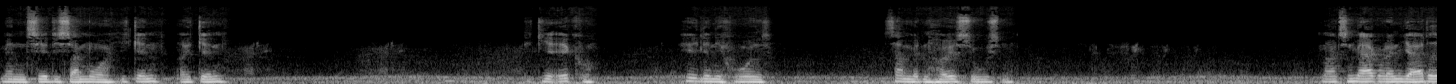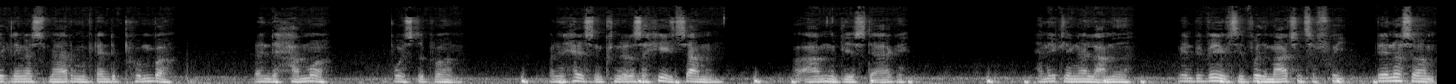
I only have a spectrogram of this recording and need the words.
Manden siger de samme ord igen og igen. Det giver ekko helt ind i hovedet, sammen med den høje susen. Martin mærker, hvordan hjertet ikke længere smerter, men hvordan det pumper, hvordan det hamrer i brystet på ham, hvordan halsen knytter sig helt sammen, og armene bliver stærke. Han er ikke længere lammet. Med en bevægelse vrider Martin sig fri, vender sig om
